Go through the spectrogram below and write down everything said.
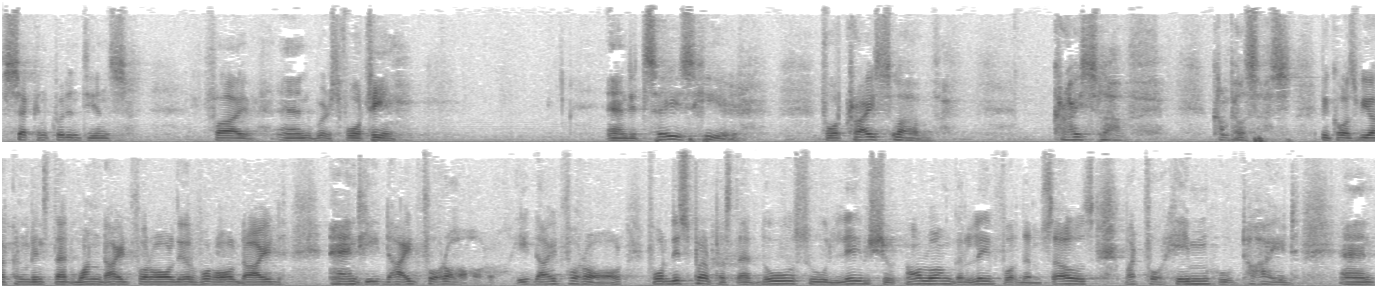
2 Corinthians 5 and verse 14. And it says here, For Christ's love, Christ's love compels us because we are convinced that one died for all, therefore all died, and he died for all. He died for all, for this purpose that those who live should no longer live for themselves, but for him who died and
